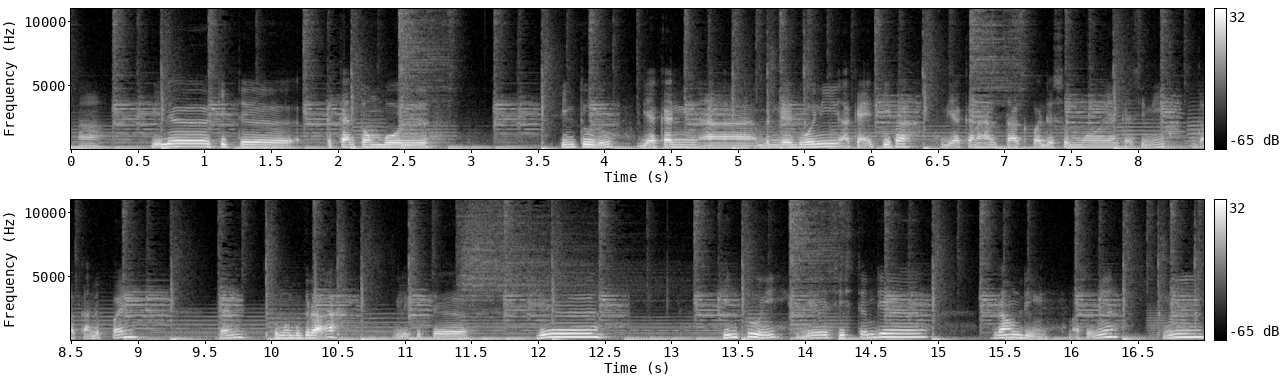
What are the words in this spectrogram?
Ha, bila kita tekan tombol pintu tu dia akan uh, benda dua ni akan aktif lah. Dia akan hantar kepada semua yang kat sini belakang depan dan semua bergerak lah. Bila kita dia pintu ni dia sistem dia grounding. Maksudnya ni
